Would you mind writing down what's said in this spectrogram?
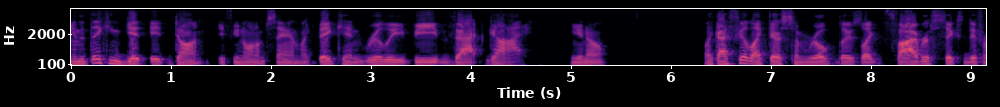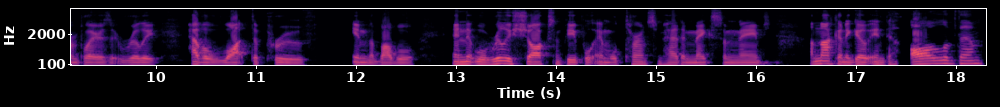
and that they can get it done, if you know what I'm saying. Like they can really be that guy, you know? Like I feel like there's some real there's like five or six different players that really have a lot to prove in the bubble and that will really shock some people and will turn some head and make some names. I'm not going to go into all of them,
